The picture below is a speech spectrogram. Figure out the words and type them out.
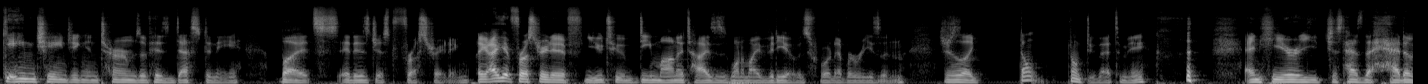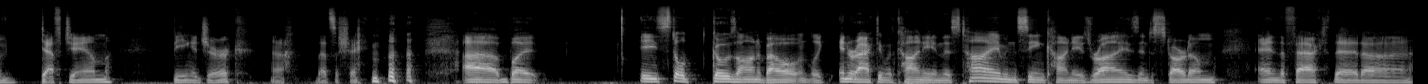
game changing in terms of his destiny, but it is just frustrating. Like I get frustrated if YouTube demonetizes one of my videos for whatever reason. It's just like don't don't do that to me. and here he just has the head of Def Jam being a jerk. Ah, that's a shame. uh, but he still goes on about like interacting with Kanye in this time and seeing Kanye's rise into stardom and the fact that uh,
